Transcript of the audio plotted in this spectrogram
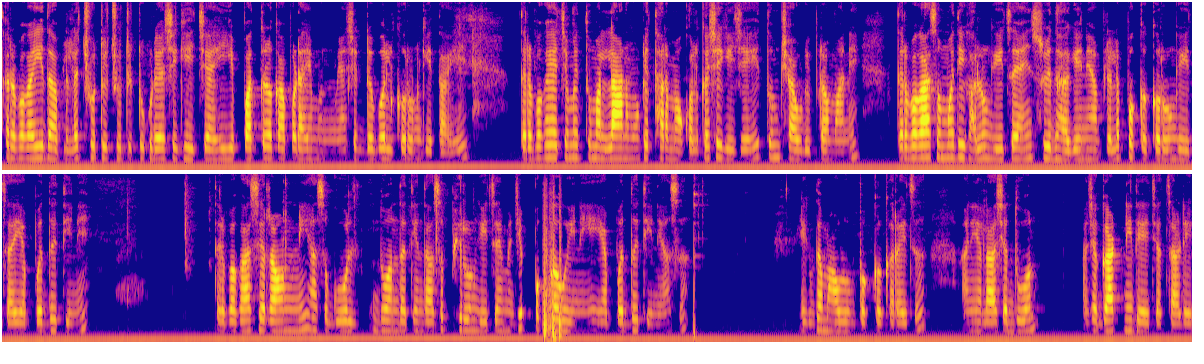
तर बघा इथं आपल्याला छोटे छोटे तुकडे असे घ्यायचे आहे. हे पातळ कापड आहे म्हणून मी असे डबल करून घेत आहे. तर बघा याच्यामध्ये तुम्हाला लहान मोठे थर्माकॉल कसे घ्यायचे आहे? तुमच्या आवडीप्रमाणे. तर बघा असं मध्ये घालून घ्यायचं आहे आणि सुई धाग्याने आपल्याला पक्क करून घ्यायचं आहे या पद्धतीने. तर बघा असे राऊंडनी असं गोल दोनदा तीनदा असं फिरून घ्यायचं आहे म्हणजे पक्क होईने या पद्धतीने असं. एकदम आवळून पक्क करायचं आणि याला अशा दोन अशा गाठणी द्यायच्या चाडे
